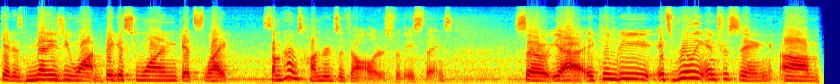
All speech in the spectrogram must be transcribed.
get as many as you want. Biggest one gets like sometimes hundreds of dollars for these things. So yeah, it can be. It's really interesting, um,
